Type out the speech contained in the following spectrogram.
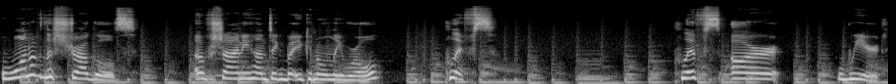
one of the struggles of shiny hunting, but you can only roll cliffs. Cliffs are weird.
